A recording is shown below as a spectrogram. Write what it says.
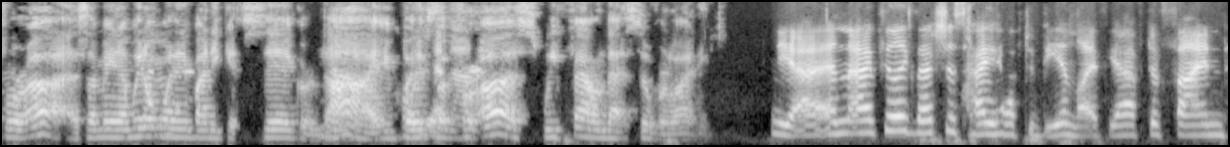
for us. I mean, we don't want anybody to get sick or die, of but but for us, we found that silver lining. Yeah, and I feel like that's just how you have to be in life. You have to find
